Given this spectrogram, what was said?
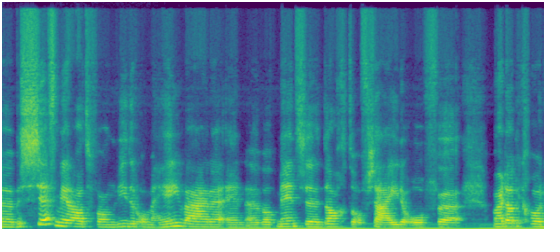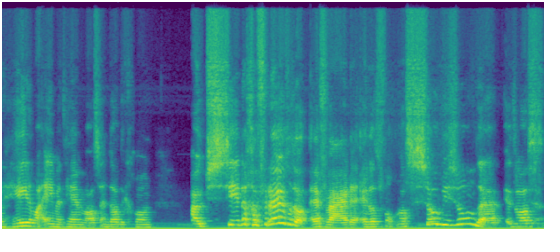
uh, besef meer had van wie er om me heen waren en uh, wat mensen dachten of zeiden. Of, uh, maar dat ik gewoon helemaal één met hem was en dat ik gewoon uitzinnige vreugde ervaarde. En dat vond, was zo bijzonder. Het was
